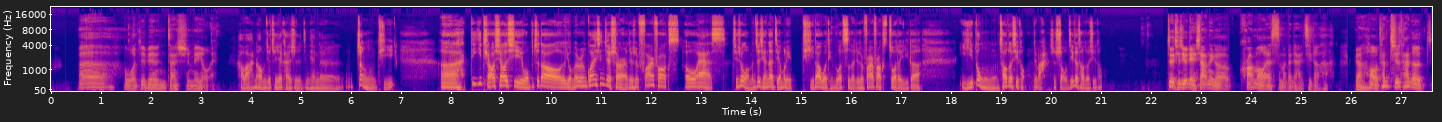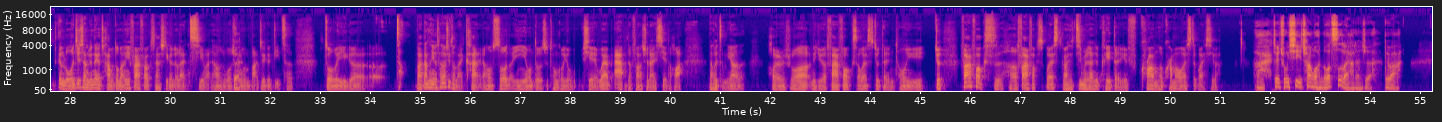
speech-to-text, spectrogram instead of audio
呃，我这边暂时没有哎。好吧，那我们就直接开始今天的正题。呃，第一条消息，我不知道有没有人关心这事儿，就是 Firefox OS。其实我们之前在节目里提到过挺多次的，就是 Firefox 做的一个移动操作系统，对吧？是手机的操作系统。这个其实有点像那个 Chrome OS 嘛，大家还记得哈？然后它其实它的这个逻辑上跟那个差不多嘛，因为 Firefox 它是一个浏览器嘛。然后如果说我们把这个底层作为一个呃。把当成一个操作系统来看，然后所有的应用都是通过有写 Web App 的方式来写的话，那会怎么样呢？或者说，你觉得 Firefox OS 就等同于就 Firefox 和 Firefox OS 的关系，基本上就可以等于 Chrome 和 Chrome OS 的关系吧？哎，这出戏唱过很多次了呀，但是对吧？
